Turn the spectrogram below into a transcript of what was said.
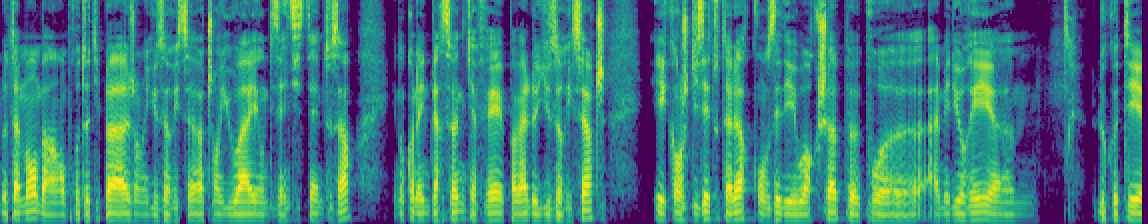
notamment bah, en prototypage, en user research, en UI, en design system, tout ça. Et donc, on a une personne qui a fait pas mal de user research. Et quand je disais tout à l'heure qu'on faisait des workshops pour euh, améliorer le côté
